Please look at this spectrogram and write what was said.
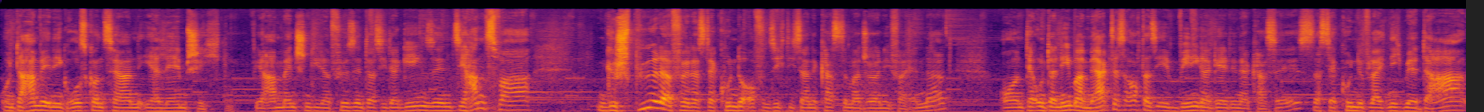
Und da haben wir in den Großkonzernen eher Lähmschichten. Wir haben Menschen, die dafür sind, dass sie dagegen sind. Sie haben zwar ein Gespür dafür, dass der Kunde offensichtlich seine Customer Journey verändert. Und der Unternehmer merkt es auch, dass eben weniger Geld in der Kasse ist, dass der Kunde vielleicht nicht mehr da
